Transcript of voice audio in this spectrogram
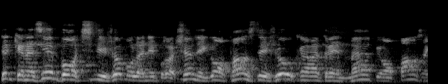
Le Canadien bâtit déjà pour l'année prochaine. Les gars, on pense déjà au camp d'entraînement, puis on pense à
